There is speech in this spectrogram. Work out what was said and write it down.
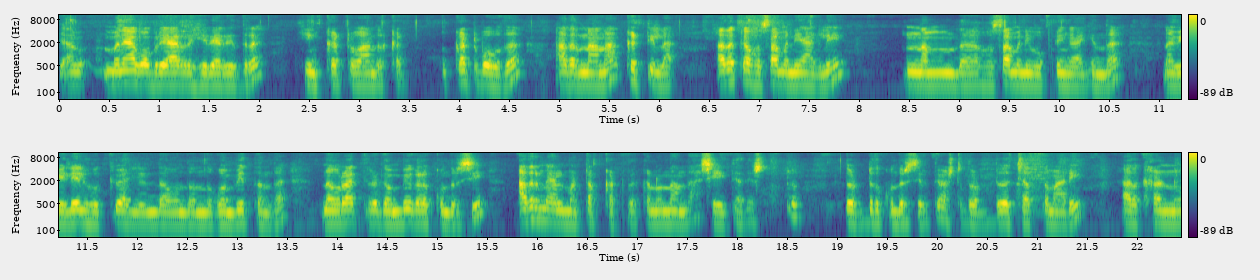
ಯಾವ ಮನ್ಯಾಗ ಒಬ್ರು ಯಾರು ಹಿರಿಯರು ಇದ್ರೆ ಹಿಂಗೆ ಕಟ್ಟುವ ಅಂದ್ರೆ ಕಟ್ ಕಟ್ಬೋದು ಆದ್ರೆ ನಾನು ಕಟ್ಟಿಲ್ಲ. ಅದಕ್ಕೆ ಹೊಸ ಮನೆ ಆಗಲಿ, ನಮ್ದು ಹೊಸ ಮನೆ ಓಪ್ನಿಂಗ್ ಆಗಿಂದ ನಾವು ಎಲ್ಲೆಲ್ಲಿ ಹೋಗ್ತೀವಿ ಅಲ್ಲಿಂದ ಒಂದೊಂದು ಗೊಂಬೆ ತಂದು ನವರಾತ್ರಿ ಗೊಂಬೆಗಳ ಕುಂದ್ರಿಸಿ ಅದ್ರ ಮೇಲೆ ಮಂಟಪ ಕಟ್ಬೇಕು ಅನ್ನೋ ನಂದು ಆಸೆ ಐತಿ. ಅದೆಷ್ಟು ದೊಡ್ಡದು ಕುಂದ್ರಿಸಿರ್ತೀವಿ ಅಷ್ಟು ದೊಡ್ಡ ಛತ್ತ ಮಾಡಿ ಅದಕ್ಕೆ ಹಣ್ಣು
